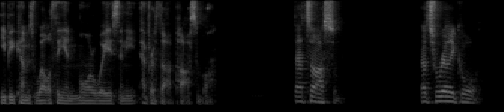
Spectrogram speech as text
he becomes wealthy in more ways than he ever thought possible. That's awesome. That's really cool.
